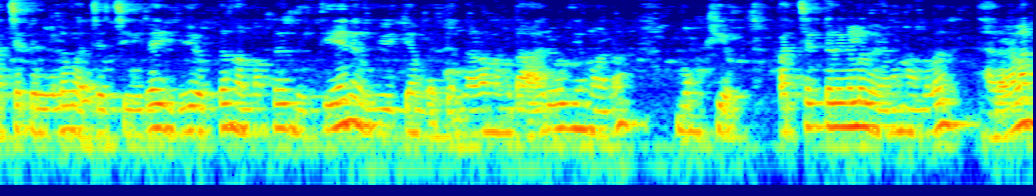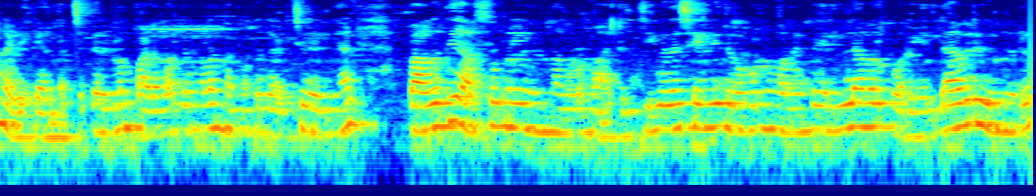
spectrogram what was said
പച്ചക്കറികൾ പച്ചച്ചീര ഇവയൊക്കെ നമുക്ക് നിത്യേന ഉപയോഗിക്കാൻ കാരണം നമ്മുടെ ആരോഗ്യമാണ് മുഖ്യം. പച്ചക്കറികൾ വേണം നമ്മൾ ധാരാളം കഴിക്കാൻ. പച്ചക്കറികളും പഴവർഗങ്ങളും നമുക്ക് കഴിച്ചു കഴിഞ്ഞാൽ പകുതി അസുഖങ്ങളിൽ നിന്ന് നമ്മൾ മാറ്റും. ജീവിതശൈലി രോഗം എന്ന് പറയുമ്പോൾ എല്ലാവർക്കും അറിയാം. എല്ലാവരും ഇന്നൊരു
